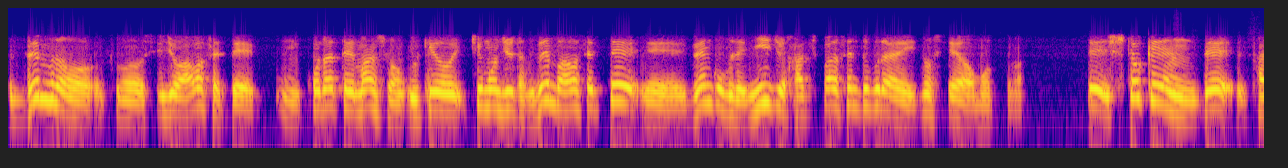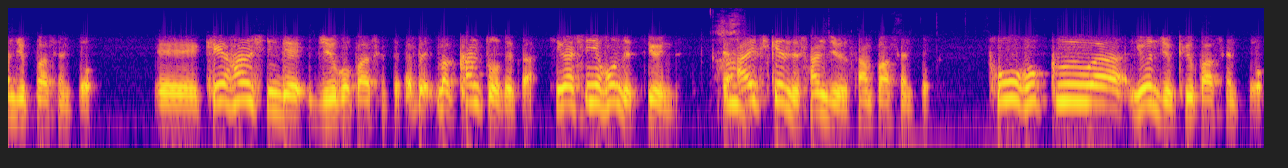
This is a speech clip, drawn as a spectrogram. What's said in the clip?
全部のその市場合わせて、戸建てマンション、請負注文住宅全部合わせて、えー、全国で28%ぐらいのシェアを持っています。で首都圏で30%、えー、京阪神で15%、やっぱり、まあ、関東というか、東日本で強いんです。で愛知県で33%、東北は49%、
